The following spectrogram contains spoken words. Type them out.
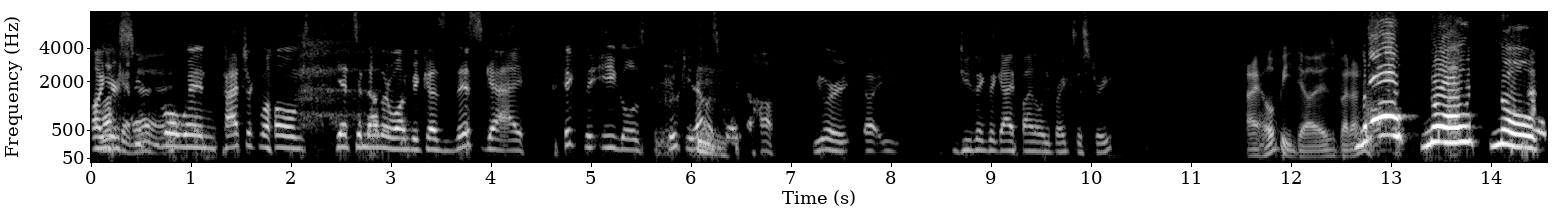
on your Fucking Super A. Bowl win. Patrick Mahomes gets another one because this guy picked the Eagles. Mookie, that was quite the huff. You were. Uh, do you think the guy finally breaks his streak? I hope he does, but I don't No, no, no,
